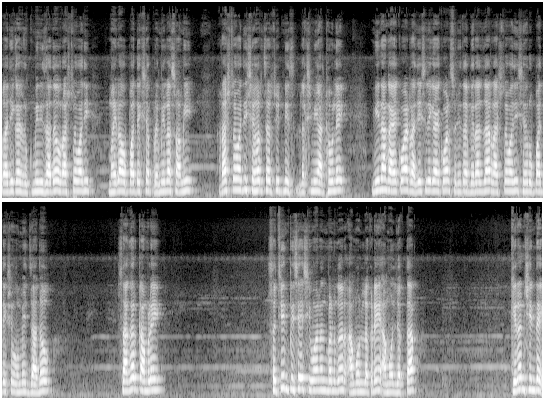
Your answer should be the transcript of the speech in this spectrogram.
पदाधिकारी रुक्मिणी जाधव राष्ट्रवादी महिला उपाध्यक्ष प्रमिला स्वामी राष्ट्रवादी शहर सरचिटणीस लक्ष्मी आठवले मीना गायकवाड राजेश्री गायकवाड सुनीता बिराजदार राष्ट्रवादी शहर उपाध्यक्ष उमेश जाधव सागर कांबळे सचिन पिसे शिवानंद बनगर अमोल लकडे अमोल जगताप किरण शिंदे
